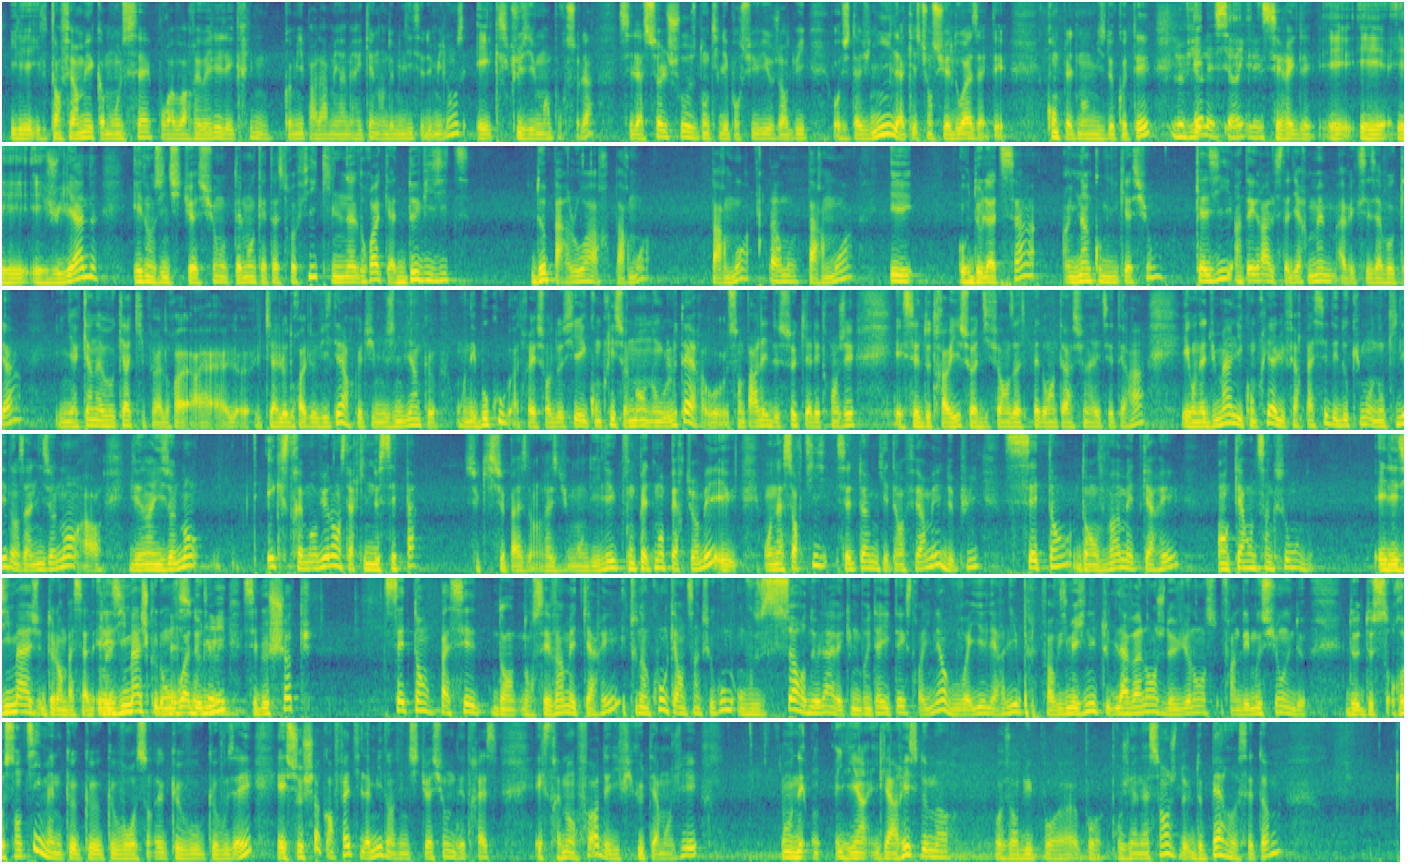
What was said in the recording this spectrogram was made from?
Il est, il est, enfermé, comme on le sait, pour avoir révélé les crimes commis par l'armée américaine en 2010 et 2011, et exclusivement pour cela. C'est la seule chose dont il est poursuivi aujourd'hui aux États-Unis. La question suédoise a été complètement mise de côté. Le viol, c'est réglé. C'est réglé. Et, et, et Julian est dans une situation tellement catastrophique qu'il n'a le droit qu'à deux visites deux parloirs par mois, par mois, par mois, par mois, et au-delà de ça, une incommunication quasi intégrale, c'est-à-dire même avec ses avocats, il n'y a qu'un avocat qui, peut le droit, qui, a le droit de le visiter, alors que tu imagines bien qu'on est beaucoup à travailler sur le dossier, y compris seulement en Angleterre, sans parler de ceux qui à l'étranger essaient de travailler sur les différents aspects de droit international, etc. Et on a du mal, y compris, à lui faire passer des documents. Donc il est dans un isolement, alors, il est dans un isolement extrêmement violent, c'est-à-dire qu'il ne sait pas ce qui se passe dans le reste du monde. Il est complètement perturbé et on a sorti cet homme qui était enfermé depuis 7 ans dans 20 mètres carrés en 45 secondes. Et les images de l'ambassade, et les images que l'on voit de lui, c'est le choc 7 ans passés dans, ces 20 mètres carrés, et tout d'un coup, en 45 secondes, on vous sort de là avec une brutalité extraordinaire. Vous voyez l'air libre. Enfin, vous imaginez toute l'avalanche de violence, enfin, d'émotions et de, de, ressentis même que, que, vous, que, vous, que vous avez. Et ce choc, en fait, il a mis dans une situation de détresse extrêmement forte, des difficultés à manger. On est, il, y a, il, y a, un risque de mort aujourd'hui pour, pour, pour Julian Assange, de perdre cet homme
